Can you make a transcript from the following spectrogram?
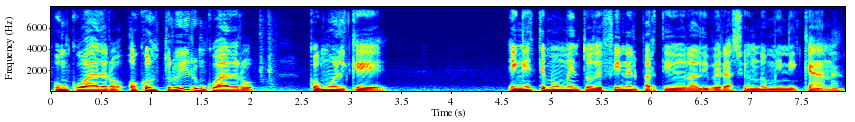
un cuadro o construir un cuadro como el que en este momento define el Partido de la Liberación Dominicana.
